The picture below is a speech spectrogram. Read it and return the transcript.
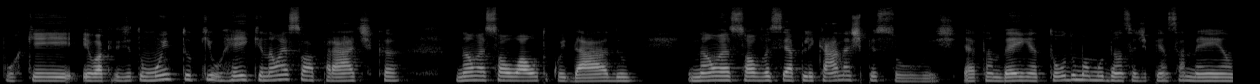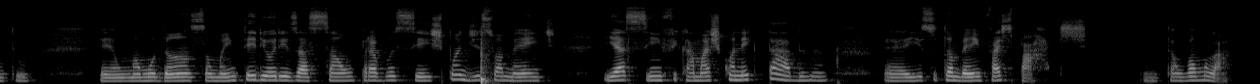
porque eu acredito muito que o reiki não é só a prática, não é só o autocuidado, não é só você aplicar nas pessoas, é também é toda uma mudança de pensamento, é uma mudança, uma interiorização para você expandir sua mente, e assim ficar mais conectado, né? É, isso também faz parte. Então vamos lá.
